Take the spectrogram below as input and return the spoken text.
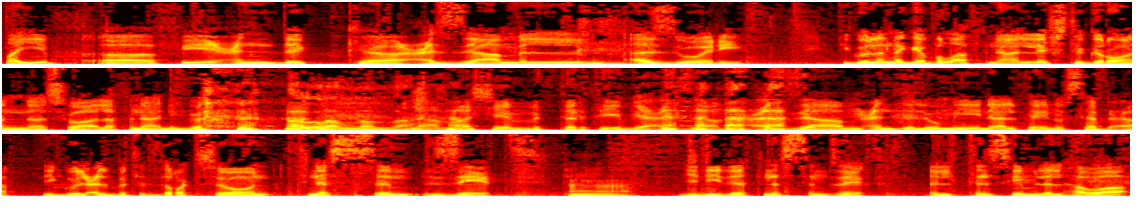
طيب آه في عندك آه عزام الأزوري. يقول لنا قبل أفنان ليش تقرون سؤال أفنان يقول الله الله الله. لا ماشيين بالترتيب يا عزام. عزام عند لومينا 2007 يقول علبة الدركسون تنسم زيت. آه. جديدة تنسم زيت. التنسيم للهواء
